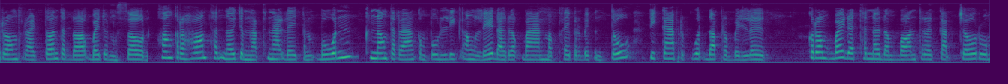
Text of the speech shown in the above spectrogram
ក្រុម Brighton ទៅដល់3-0ហងក្រហមស្ថិតនៅចំណាត់ថ្នាក់លេខ9ក្នុងតារាងកំពូលលីកអង់គ្លេសដោយរកបាន28ពិន្ទុពីការប្រកួត18លើក ក្រុម3ដែលស្ថិតនៅតំបន់ត្រូវកាត់ចូលរួម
